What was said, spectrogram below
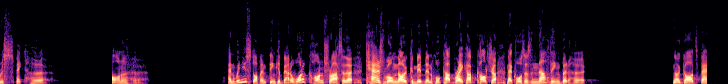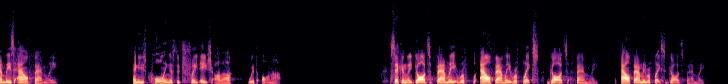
respect her, honor her. And when you stop and think about it, what a contrast to the casual, no commitment, hookup, breakup culture that causes nothing but hurt. No, God's family is our family. And He's calling us to treat each other with honor. Secondly, God's family, our family reflects God's family. Our family reflects God's family.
